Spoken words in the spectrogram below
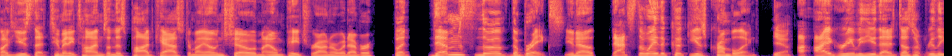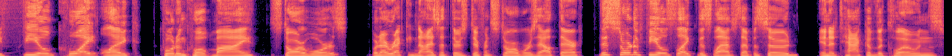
if I've used that too many times on this podcast or my own show, my own Patreon or whatever. But them's the the breaks, you know? That's the way the cookie is crumbling. Yeah. I, I agree with you that it doesn't really feel quite like quote unquote my Star Wars, but I recognize that there's different Star Wars out there. This sort of feels like this last episode in Attack of the Clones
